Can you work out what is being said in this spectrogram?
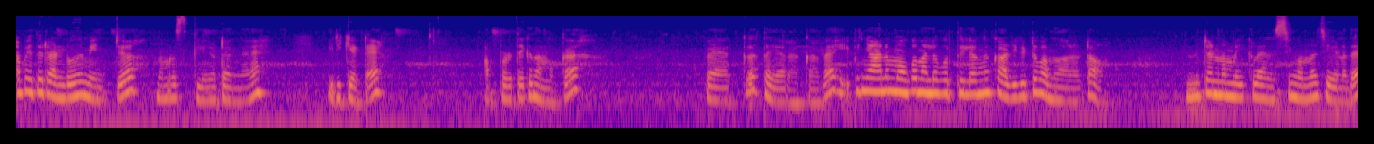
അപ്പോൾ ഇത് രണ്ട് മൂന്ന് മിനിറ്റ് നമ്മുടെ സ്കിന്നിട്ട് അങ്ങനെ ഇരിക്കട്ടെ. അപ്പോഴത്തേക്ക് നമുക്ക് പാക്ക് തയ്യാറാക്കാവേ. ഇപ്പം ഞാൻ മുഖം നല്ല വൃത്തിയിൽ അങ്ങ് കഴുകിട്ട് വന്നതാണ് കേട്ടോ എന്നിട്ടാണ് നമ്മൾ ഈ ക്ലെൻസിങ് ഒന്ന് ചെയ്യണത്.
